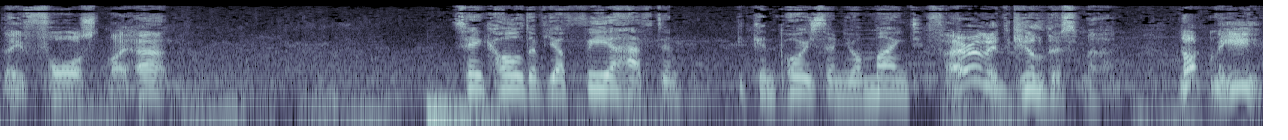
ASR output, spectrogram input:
They forced my hand. Take hold of your fear, Halfdan. It can poison your mind. Faravid killed this man, not me.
